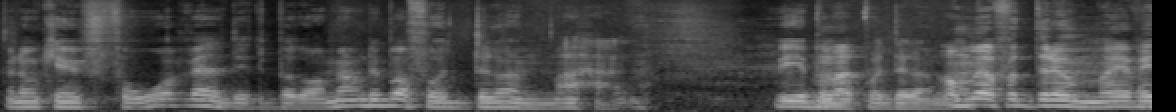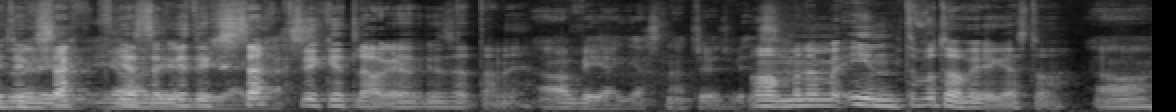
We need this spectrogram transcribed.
Men de kan ju få väldigt bra, men om du bara får drömma här. Vi är bra på att drömma. Om jag får drömma, jag vet det- exakt, ja, jag vet Vegas. exakt vilket lag jag vill sätta i. Ja, Vegas naturligtvis. Ja, men om jag inte får ta Vegas då? Ja.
